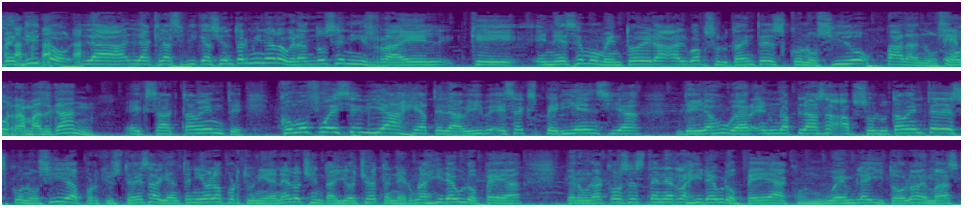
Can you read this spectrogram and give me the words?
Bendito, la, la clasificación termina lográndose en Israel, que en ese momento era algo absolutamente desconocido para nosotros. En Ramat Exactamente. ¿Cómo fue ese viaje a Tel Aviv, esa experiencia de ir a jugar en una plaza absolutamente desconocida? Porque ustedes habían tenido la oportunidad en el 88 de tener una gira europea, pero una cosa es tener la gira europea con Wembley y todo lo demás,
